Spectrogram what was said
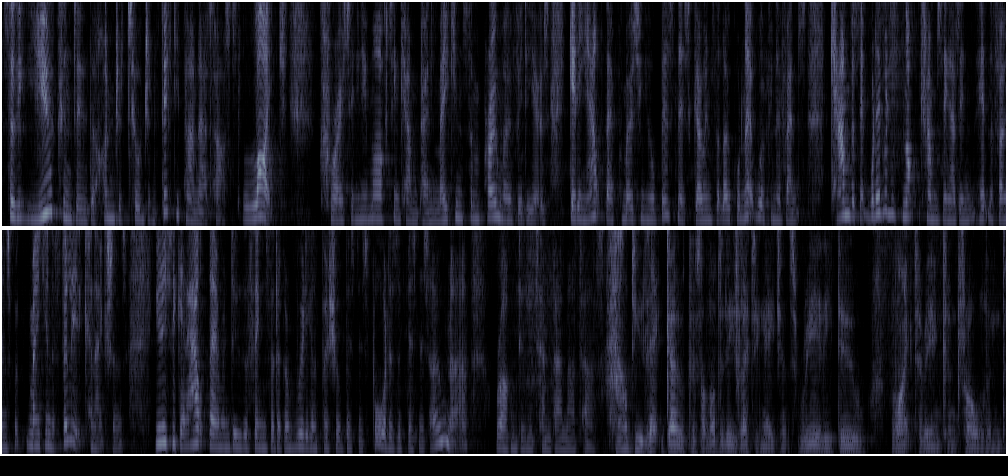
so that you can do the 100, 250 pound an hour tasks like creating a new marketing campaign, making some promo videos, getting out there, promoting your business, going to the local networking events, canvassing, whatever it is, not canvassing as in hitting the phones, but making affiliate connections. You need to get out there and do the things that are really going to push your business forward as a business owner rather than doing the £10 hour task. How do you let go? Because a lot of these letting agents really do like to be in control and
